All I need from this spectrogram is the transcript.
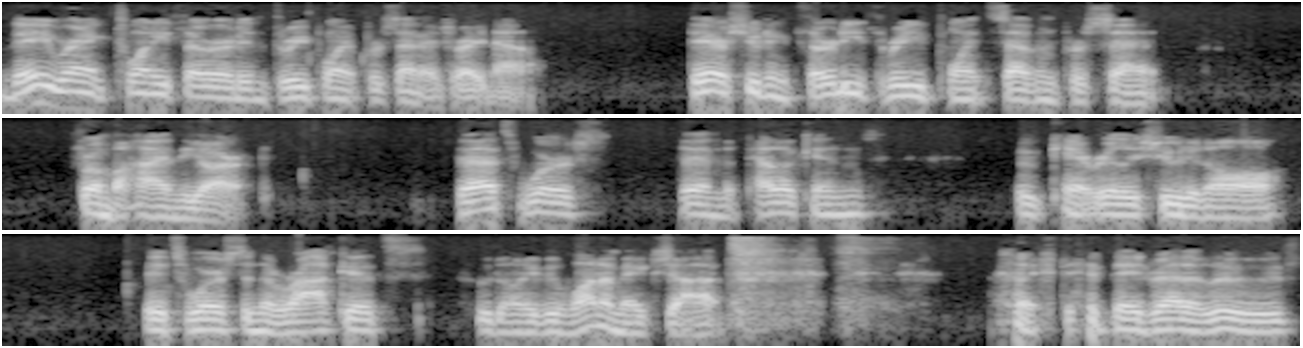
They rank 23rd in three point percentage right now. They are shooting 33.7% from behind the arc. That's worse than the Pelicans, who can't really shoot at all, it's worse than the Rockets, who don't even want to make shots. They'd rather lose.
